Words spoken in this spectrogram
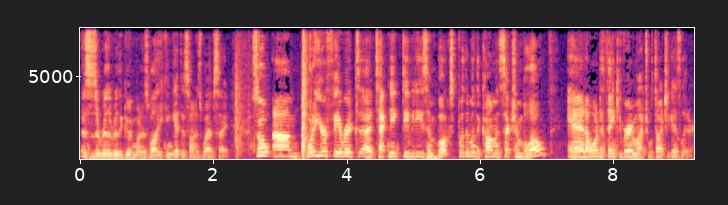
This is a really, really good one as well. You can get this on his website. So um, what are your favorite uh, technique DVDs and books? Put them in the comment section below. And I want to thank you very much. We'll talk to you guys later.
